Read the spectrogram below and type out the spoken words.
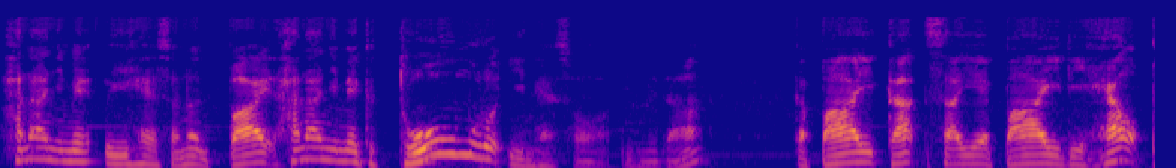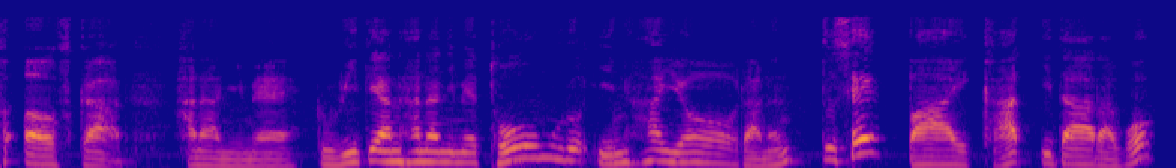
하나님에 의해서는 by 하나님의 그 도움으로 인해서입니다. 그러니까 by God 사이에 by the help of God 하나님의 그 위대한 하나님의 도움으로 인하여라는 뜻의 by God이다라고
